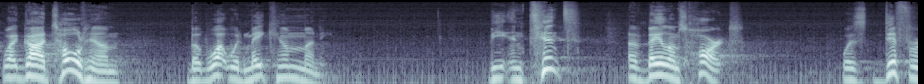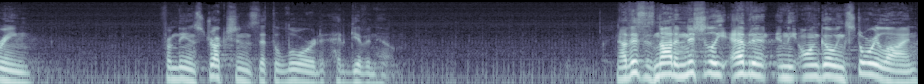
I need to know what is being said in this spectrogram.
what God told him, but what would make him money. The intent of Balaam's heart was differing from the instructions that the Lord had given him. Now, this is not initially evident in the ongoing storyline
